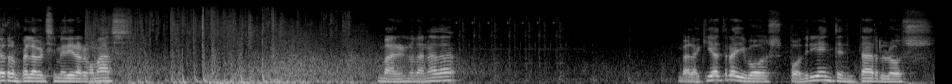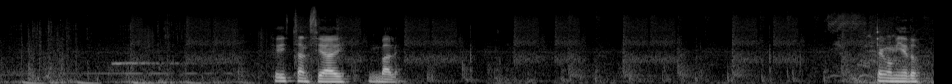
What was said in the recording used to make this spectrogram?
Voy a romperla a ver si me diera algo más. Vale, no da nada. Vale, aquí atrás vos. Podría intentarlos. ¿Qué distancia hay? Vale. Tengo miedo.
